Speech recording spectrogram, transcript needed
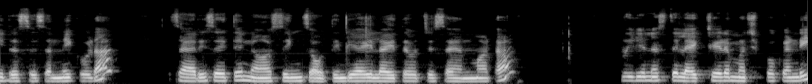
ఈ డ్రెస్సెస్ అన్ని కూడా. శారీస్ అయితే నార్సింగ్ సౌత్ ఇండియా ఇలా అయితే వచ్చేసాయి అన్నమాట వీడియో నచ్చితే లైక్ చేయడం మర్చిపోకండి.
